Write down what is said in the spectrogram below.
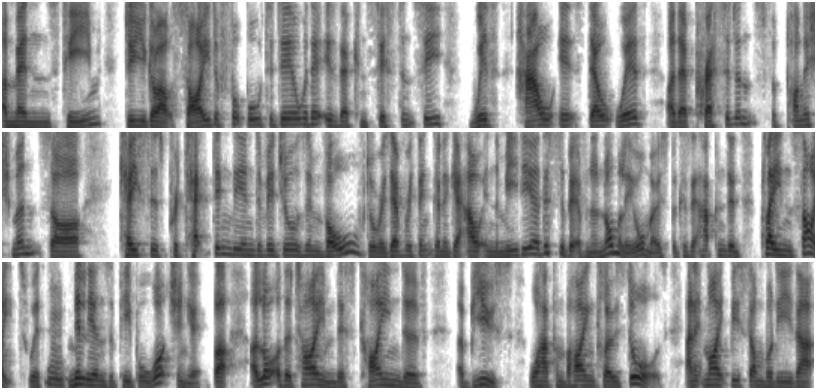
a men's team? Do you go outside of football to deal with it? Is there consistency with how it's dealt with? Are there precedents for punishments? Are cases protecting the individuals involved, or is everything going to get out in the media? This is a bit of an anomaly almost because it happened in plain sight with mm. millions of people watching it. But a lot of the time, this kind of abuse will happen behind closed doors. And it might be somebody that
